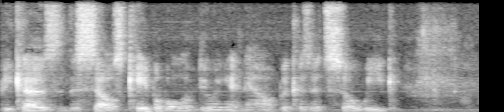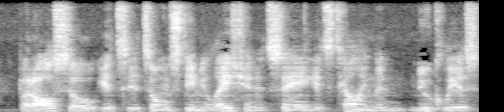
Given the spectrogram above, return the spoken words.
because the cell's capable of doing it now because it's so weak but also it's its own stimulation. It's saying, it's telling the nucleus,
